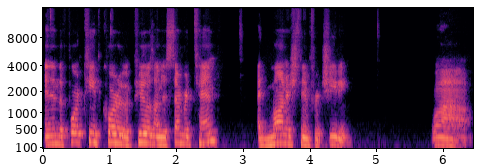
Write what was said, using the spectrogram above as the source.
and then the 14th Court of Appeals on December 10th admonished him for cheating. Wow.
